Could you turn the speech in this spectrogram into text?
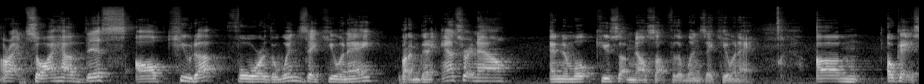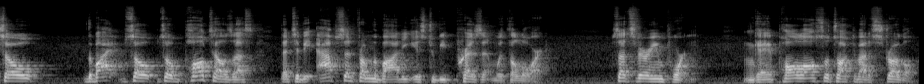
All right, so I have this all queued up for the Wednesday Q&A, but I'm going to answer it now, and then we'll queue something else up for the Wednesday Q&A. Um, okay, so the Bible, so so Paul tells us that to be absent from the body is to be present with the Lord. So that's very important. Okay, Paul also talked about a struggle.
